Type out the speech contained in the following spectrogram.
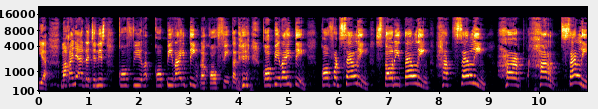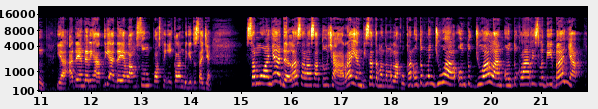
Ya, makanya ada jenis copy, copywriting, nah coffee tadi, copywriting, cover selling, storytelling, hard selling, hard hard selling. Ya, ada yang dari hati, ada yang langsung posting iklan begitu saja. Semuanya adalah salah satu cara yang bisa teman-teman lakukan untuk menjual, untuk jualan, untuk laris lebih banyak.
